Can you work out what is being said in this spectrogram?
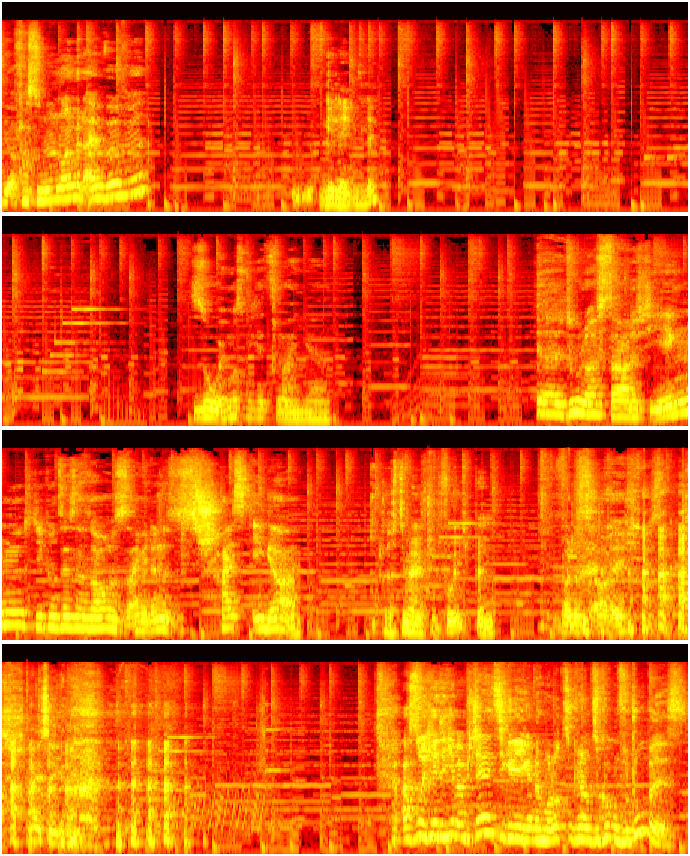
Wie oft hast du nur neun mit einem Würfel? Gelegentlich. So, ich muss mich jetzt mal hier. Äh, du läufst da durch die Gegend, die Prinzessin ist auch, sei mir denn, es ist scheißegal. Du hast nicht mal geguckt, wo ich bin. Weil das ist auch echt. Ist, ist scheißegal. Achso, ich hätte hier beim Stellen jetzt die Gelegenheit nochmal nutzen können, um zu gucken, wo du bist.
